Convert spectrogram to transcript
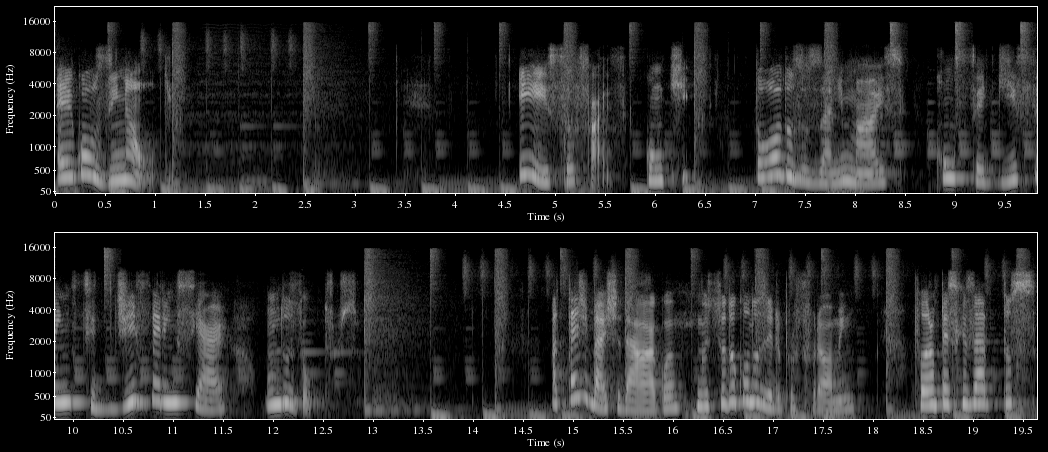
é igualzinha a outra. E isso faz com que todos os animais conseguissem se diferenciar um dos outros. Até debaixo da água, no estudo conduzido por Fromen, foram pesquisados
